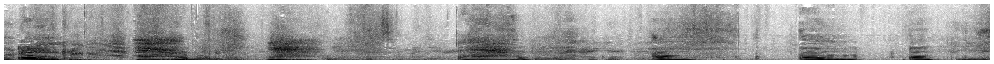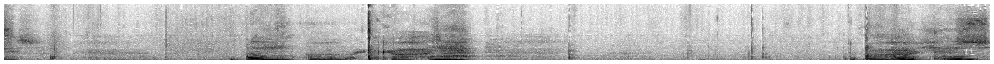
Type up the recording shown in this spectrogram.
Oh, come on, girl. Come over here. That's my dear. Suck it right here. Yes. Oh my god. Oh yes.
